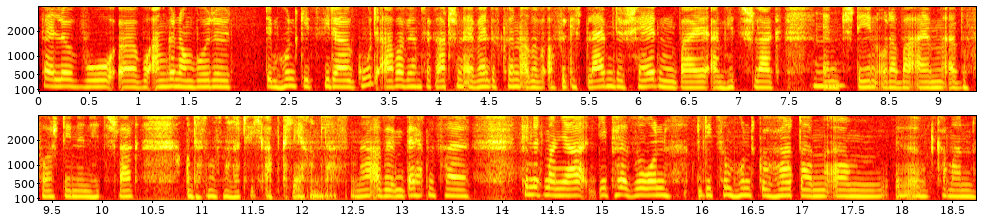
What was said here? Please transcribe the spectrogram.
Fälle, wo, äh, wo angenommen wurde, dem Hund geht's wieder gut, aber wir haben es ja gerade schon erwähnt, es können also auch wirklich bleibende Schäden bei einem Hitzschlag mhm. entstehen oder bei einem äh, bevorstehenden Hitzschlag. Und das muss man natürlich abklären lassen. Ne? Also im besten ja. Fall findet man ja die Person, die zum Hund gehört, dann ähm, äh, kann man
